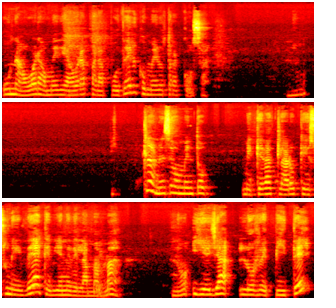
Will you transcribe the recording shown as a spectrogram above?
una hora o media hora para poder comer otra cosa. Y claro, en ese momento me queda claro que es una idea que viene de la mamá, ¿no? Y ella lo repite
